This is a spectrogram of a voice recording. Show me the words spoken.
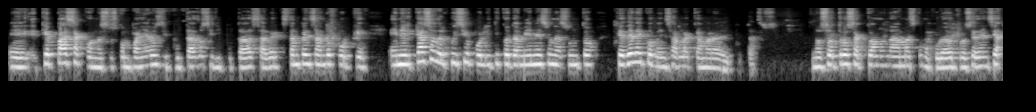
eh, qué pasa con nuestros compañeros diputados y diputadas, a ver qué están pensando, porque en el caso del juicio político también es un asunto que debe comenzar la Cámara de Diputados. Nosotros actuamos nada más como jurado de procedencia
